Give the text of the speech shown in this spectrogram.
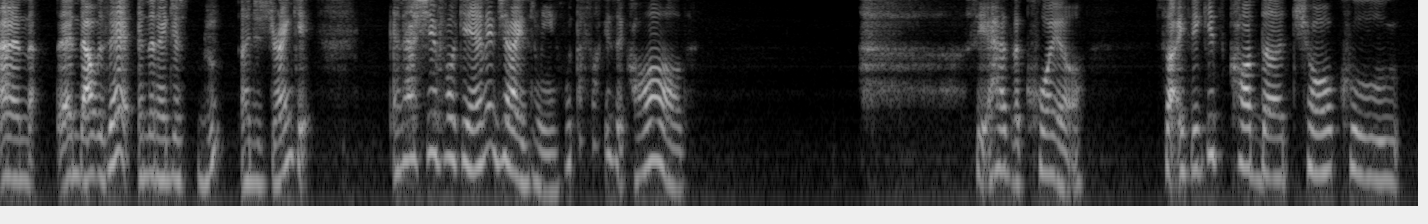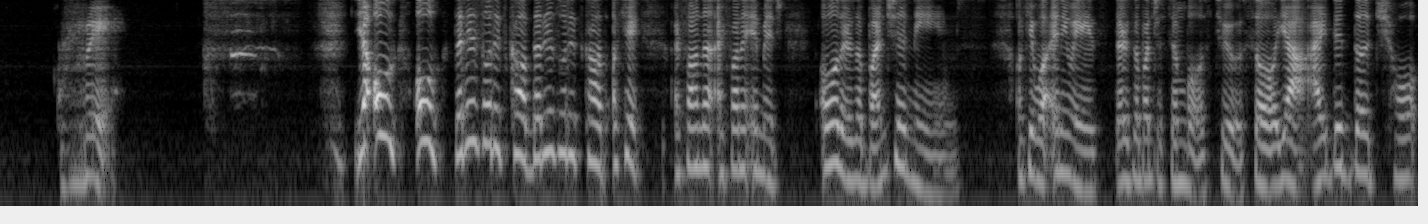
and and that was it. And then I just I just drank it, and that shit fucking energized me. What the fuck is it called? See, it has the coil. So I think it's called the choku rei. yeah, oh, oh, that is what it's called. That is what it's called. Okay, I found a I found an image. Oh, there's a bunch of names. Okay, well, anyways, there's a bunch of symbols too. So yeah, I did the cho,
